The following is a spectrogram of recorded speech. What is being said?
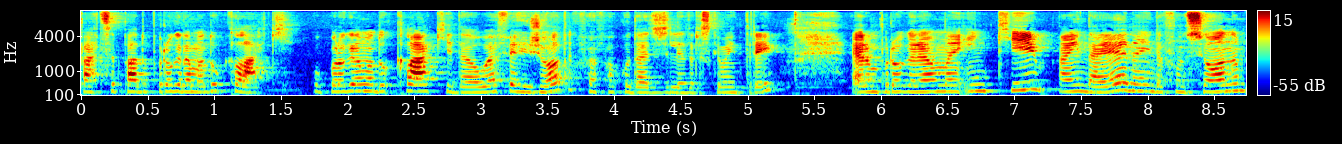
participar do programa do CLAC. O programa do CLAC da UFRJ, que foi a faculdade de letras que eu entrei, era um programa em que ainda é, né, ainda funciona,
